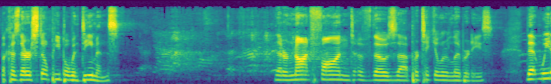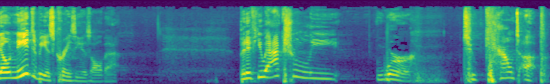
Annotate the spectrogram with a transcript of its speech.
because there are still people with demons that are not fond of those uh, particular liberties, that we don't need to be as crazy as all that. But if you actually were to count up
